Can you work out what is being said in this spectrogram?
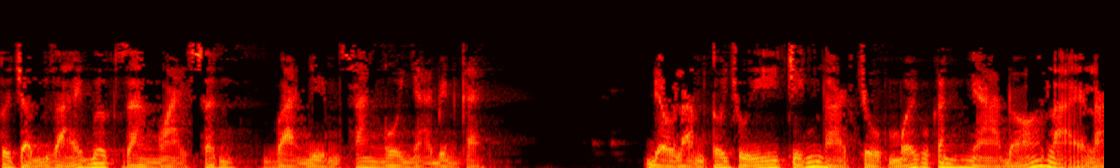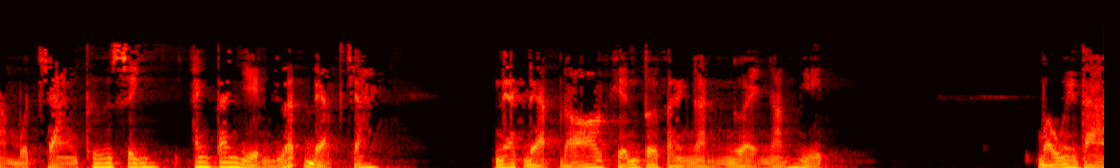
Tôi chậm rãi bước ra ngoài sân Và nhìn sang ngôi nhà bên cạnh Điều làm tôi chú ý chính là chủ mới của căn nhà đó lại là một chàng thư sinh. Anh ta nhìn rất đẹp trai. Nét đẹp đó khiến tôi phải ngẩn người ngắm nhìn. Bỗng người ta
